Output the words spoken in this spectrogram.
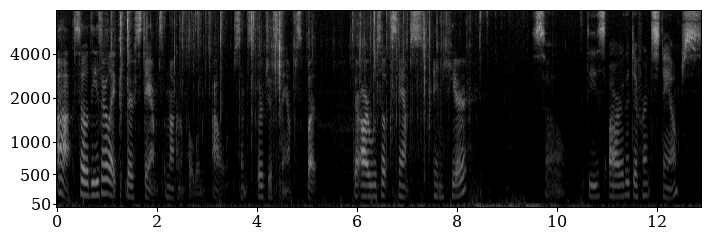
Ah, so these are like, they're stamps. I'm not going to pull them out since they're just stamps, but there are Wooseok stamps in here. So these are the different stamps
